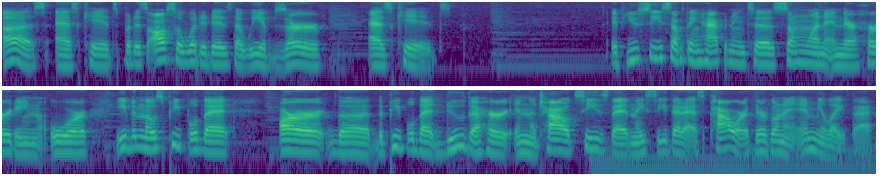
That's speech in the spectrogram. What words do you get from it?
us as kids, but it's also what it is that we observe as kids. If you see something happening to someone and they're hurting, or even those people that are the the people that do the hurt and the child sees that and they see that as power they're going to emulate that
